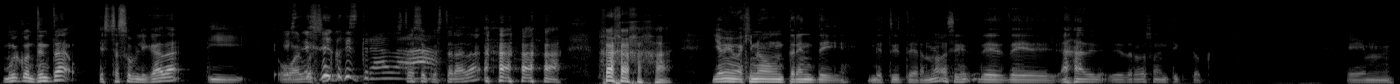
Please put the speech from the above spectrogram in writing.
¿Muy contenta? ¿Estás obligada? y o algo Estoy así? secuestrada. ¿Estás secuestrada? ja, ja, ja, ja. Ya me imagino un tren de, de Twitter, ¿no? Así, de, de, ajá, de, de Dross o en TikTok. Em,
